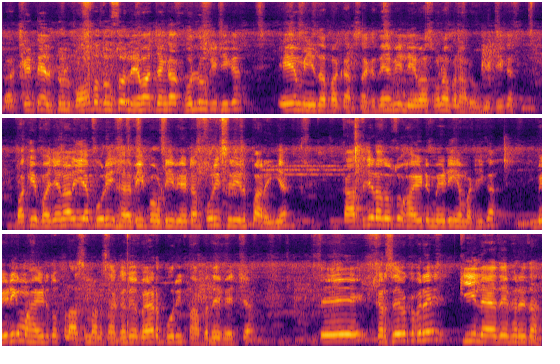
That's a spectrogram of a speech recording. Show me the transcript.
ਬਾਕੀ ਢਿੱਲ ਢੁੱਲ ਬਹੁਤ ਆ ਦੋਸਤੋ ਲੇਵਾ ਚੰਗਾ ਖੋਲੂਗੀ ਠੀਕ ਆ? ਇਹ ਉਮੀਦ ਆਪਾਂ ਕਰ ਸਕਦੇ ਆ ਵੀ ਲੇਵਾ ਸੋਹਣਾ ਬਣਾ ਲੂਗੀ ਠੀਕ ਆ? ਬਾਕੀ ਵਜਨ ਵਾਲੀ ਆ ਪੂਰੀ ਹੈਵੀ ਬੋਡੀ weight ਆ ਪੂਰੀ ਸਰੀਰ ਭਾਰੀ ਆ। ਕੱਦ ਜਿਹੜਾ ਦੋਸਤੋ ਹਾਈਟ ਮੀਡੀਅਮ ਆ ਠੀਕ ਆ? ਮੀਡੀਅਮ ਹਾਈਟ ਤੋਂ ਪਲੱਸ ਮੰਨ ਸਕਦੇ ਹੋ ਬੈੜ ਪੂਰੀ ਫੱਬ ਦੇ ਵਿੱਚ ਆ। ਤੇ ਕਰਸੇਵਕ ਵੀਰੇ ਕੀ ਲੈ ਦੇ ਫਿਰ ਇਹਦਾ?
